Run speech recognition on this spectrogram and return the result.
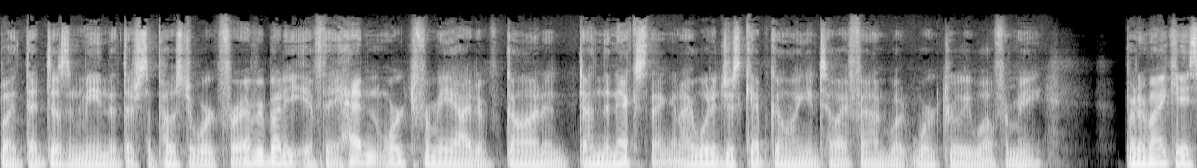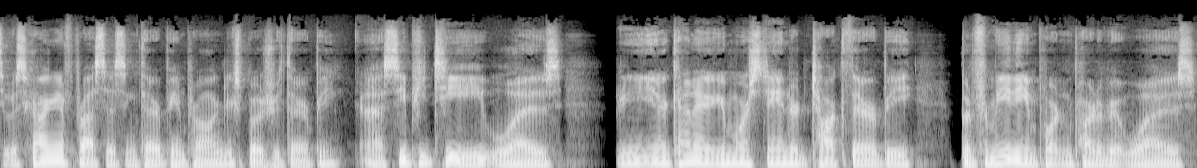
but that doesn't mean that they're supposed to work for everybody. If they hadn't worked for me, I'd have gone and done the next thing, and I would have just kept going until I found what worked really well for me. But in my case, it was cognitive processing therapy and prolonged exposure therapy. Uh, CPT was, you know, kind of your more standard talk therapy. But for me, the important part of it was,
